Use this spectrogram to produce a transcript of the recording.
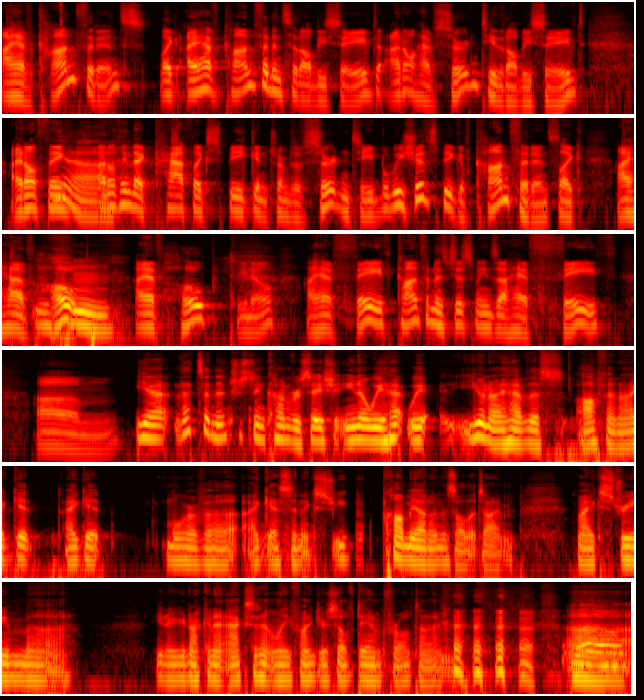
I have confidence. Like I have confidence that I'll be saved. I don't have certainty that I'll be saved. I don't think Yeah. I don't think that Catholics speak in terms of certainty, but we should speak of confidence. Like I have hope. I have hope, you know. I have faith. Confidence just means I have faith. Um Yeah, that's an interesting conversation. You know, we ha- we you and I have this often. I get I get more of a I guess an extreme. Call me out on this all the time. My extreme. Uh, you know, you're not going to accidentally find yourself damned for all time. uh,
